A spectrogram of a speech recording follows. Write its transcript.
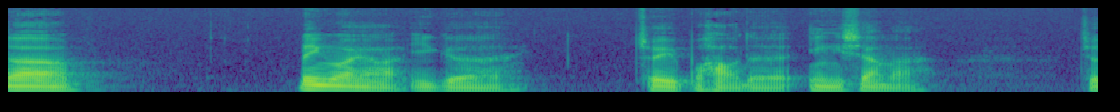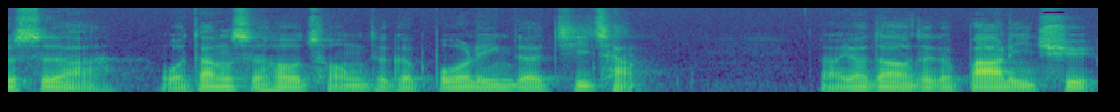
那另外啊，一个最不好的印象啊，就是啊，我当时候从这个柏林的机场啊，要到这个巴黎去。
